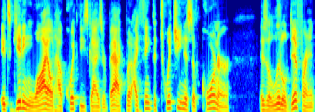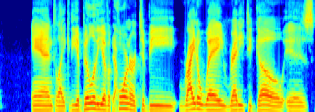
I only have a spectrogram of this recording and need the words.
it's getting wild how quick these guys are back. But I think the twitchiness of corner is a little different. And like the ability of a yep. corner to be right away ready to go is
